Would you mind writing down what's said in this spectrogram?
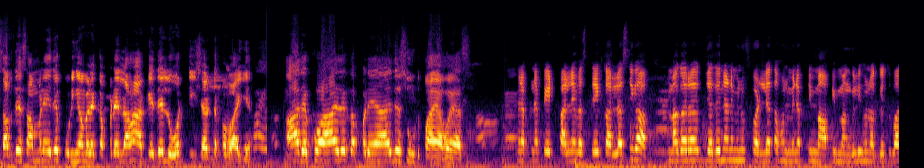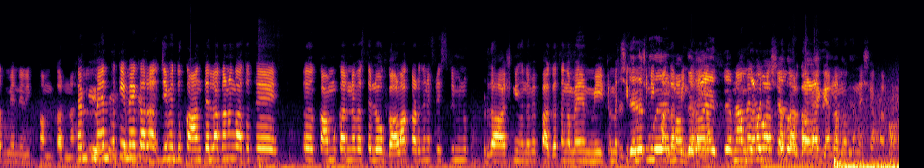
ਸਭ ਦੇ ਸਾਹਮਣੇ ਇਹਦੇ ਕੁੜੀਆਂ ਵਾਲੇ ਕੱਪੜੇ ਲਾਹਾ ਕੇ ਇਹਦੇ ਲੋਅਰ ਟੀ-ਸ਼ਰਟ ਪਵਾਈ ਹੈ ਆਹ ਦੇਖੋ ਆਹ ਇਹਦੇ ਕੱਪੜੇ ਆ ਇਹਦੇ ਸੂਟ ਪਾਇਆ ਹੋਇਆ ਸੀ। ਮੈਂ ਆਪਣਾ ਪੇਟ ਪਾਲਣੇ ਵਾਸਤੇ ਕਰ ਲਿਆ ਸੀਗਾ ਮਗਰ ਜਦ ਇਹਨਾਂ ਨੇ ਮੈਨੂੰ ਫੜ ਲਿਆ ਤਾਂ ਹੁਣ ਮੈंने ਆਪਣੀ ਮਾਫੀ ਮੰਗ ਲਈ ਹੁਣ ਅੱਗੇ ਤੋਂ ਬਾਅਦ ਮੈंने ਨਹੀਂ ਕੰਮ ਕਰਨਾ। ਮੈਂ ਮਿਹਨਤ ਕਿਵੇਂ ਕਰਾਂ? ਜਿਵੇਂ ਦੁਕਾਨ ਤੇ ਲੱਗਣਗਾ ਤਾਂ ਉੱਥੇ ਅ, ਕੰਮ ਕਰਨ ਵਾਸਤੇ ਲੋਕ ਗਾਲਾਂ ਕੱਢਦੇ ਨੇ ਫਿਰ ਇਸ ਲਈ ਮੈਨੂੰ ਬਰਦਾਸ਼ਤ ਨਹੀਂ ਹੁੰਦਾ ਮੈਂ ਭਗਤਾਂਗਾ ਮੈਂ ਮੀਟ ਮੱਛੀ ਕੁਝ ਨਹੀਂ ਖਾਂਦਾ ਪੀਂਦਾ ਨਾ ਮੈਂ ਕੋਈ ਨਸ਼ਾ ਕਰਦਾ ਹੈਗਾ ਨਾ ਮੈਂ ਕੋਈ ਨਸ਼ਾ ਕਰਦਾ।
